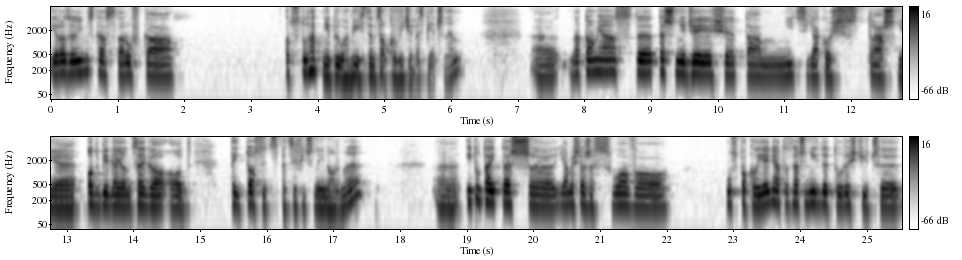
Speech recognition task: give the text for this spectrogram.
jerozolimska starówka od 100 lat nie była miejscem całkowicie bezpiecznym. E, natomiast e, też nie dzieje się tam nic jakoś strasznie odbiegającego od tej dosyć specyficznej normy. I tutaj też ja myślę, że słowo uspokojenia, to znaczy nigdy turyści czy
